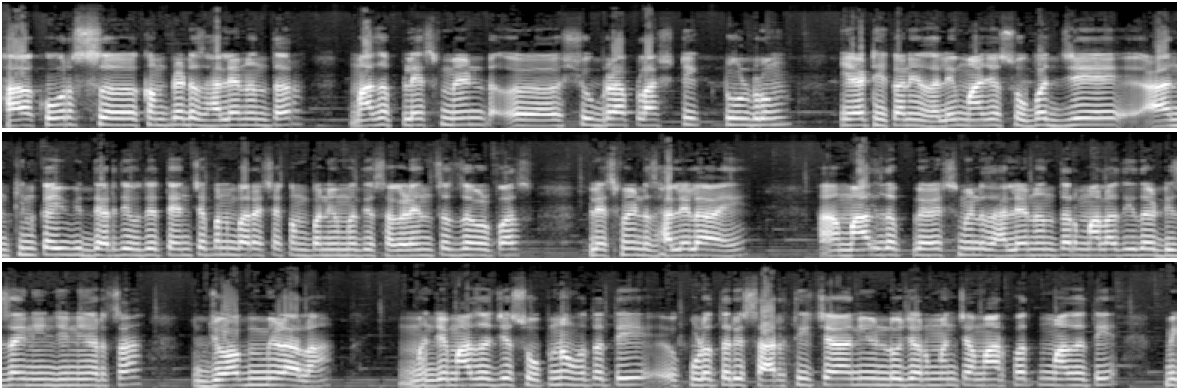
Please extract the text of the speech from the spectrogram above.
हा कोर्स कंप्लीट झाल्यानंतर माझं placement Shubhra plastic tool room या ठिकाणी झाले. माझ्यासोबत जे आणखीन काही विद्यार्थी होते त्यांचे पण बऱ्याचशा कंपनीमध्ये सगळ्यांचं जवळपास प्लेसमेंट झालेलं आहे. माझं प्लेसमेंट झाल्यानंतर मला तिथं डिझाईन इंजिनियरचा जॉब मिळाला. म्हणजे माझं जे स्वप्न होतं ते कुठंतरी सारथीच्या आणि इंडो जर्मनच्या मार्फत माझं ते मी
